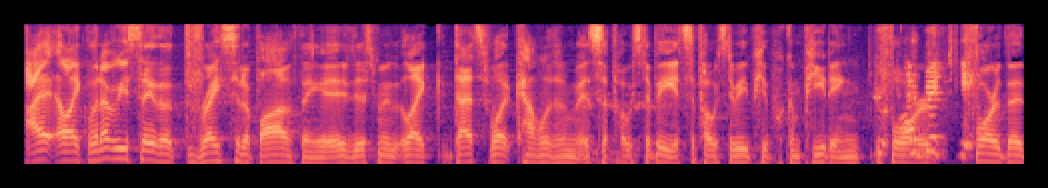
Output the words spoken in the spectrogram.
I like whenever you say the race to the bottom thing, it just like that's what capitalism is supposed to be. It's supposed to be people competing for for the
